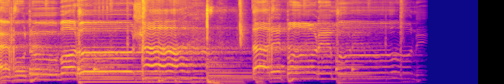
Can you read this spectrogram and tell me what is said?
এমন বড়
